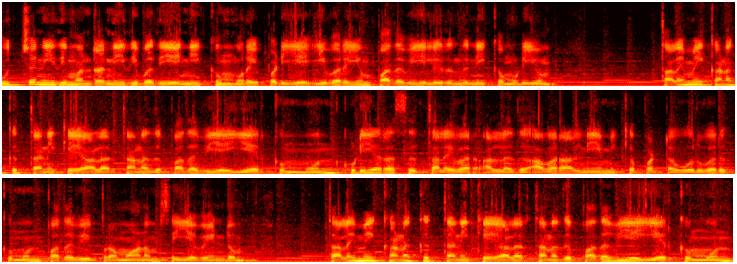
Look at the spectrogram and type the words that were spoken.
உச்ச நீதிமன்ற நீதிபதியை நீக்கும் முறைப்படியே இவரையும் பதவியில் இருந்து நீக்க முடியும். தலைமை கணக்கு தணிக்கையாளர் தனது பதவியை ஏற்கும் முன் குடியரசுத் தலைவர் அல்லது அவரால் நியமிக்கப்பட்ட ஒருவருக்கு முன் பதவி பிரமாணம் செய்ய வேண்டும். தலைமை கணக்கு தணிக்கையாளர் தனது பதவியை ஏற்கும் முன்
